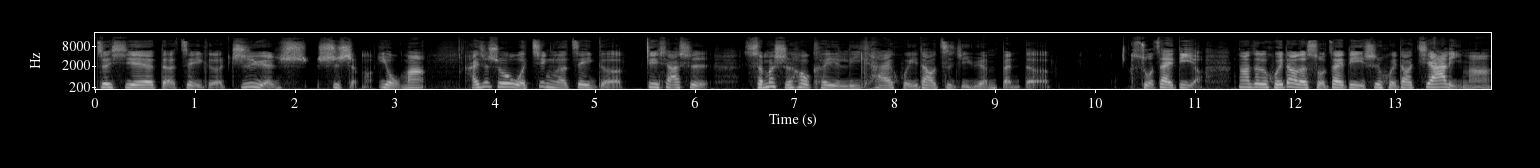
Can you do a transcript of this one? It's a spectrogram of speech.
这些的这个资源是是什么？有吗？还是说我进了这个地下室，什么时候可以离开，回到自己原本的所在地哦？那这个回到的所在地是回到家里吗？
